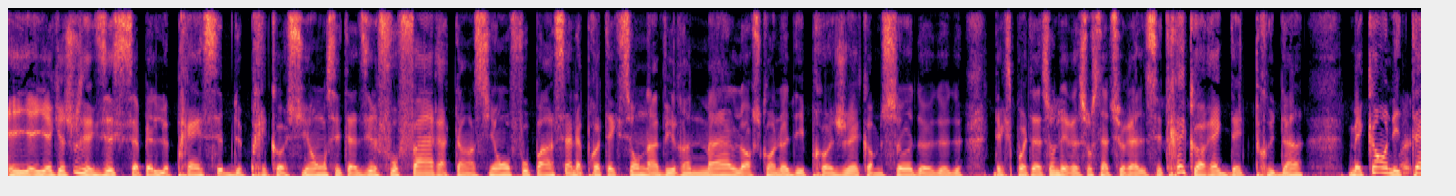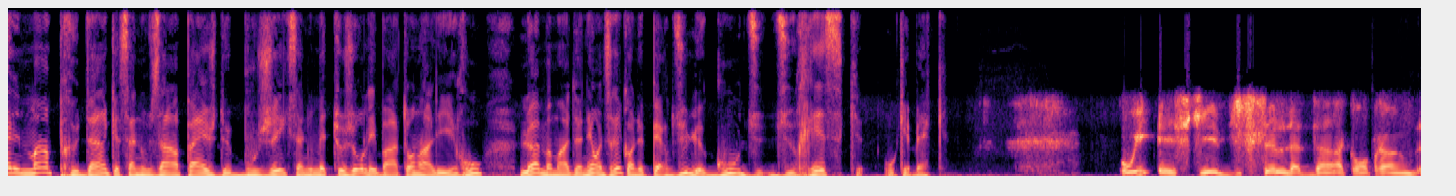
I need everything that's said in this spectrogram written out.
Et il y, a quelque chose qui existe qui s'appelle le principe de précaution, c'est-à-dire il faut faire attention, il faut penser à la protection de l'environnement lorsqu'on a des projets comme ça d'exploitation de, des ressources naturelles. C'est très correct d'être prudent, mais quand on est tellement prudent que ça nous empêche de bouger, que ça nous met toujours les bâtons dans les roues, là, à un moment donné, on dirait qu'on a perdu le goût du risque au Québec. Oui, et ce qui est difficile là-dedans à comprendre,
